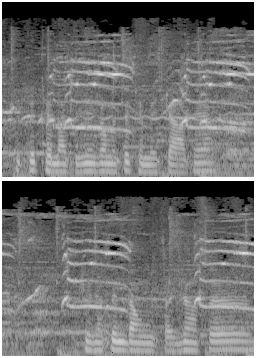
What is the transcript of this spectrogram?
cái tết thế nào thì trong cái tết thế này cả thế chủ nhà tiền đồng xảy ra sơ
